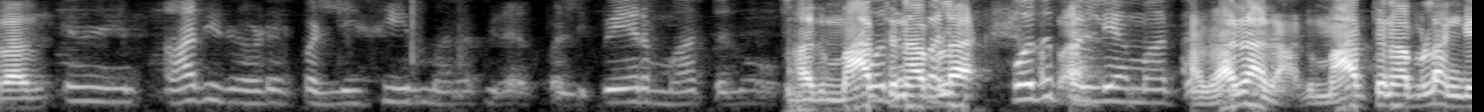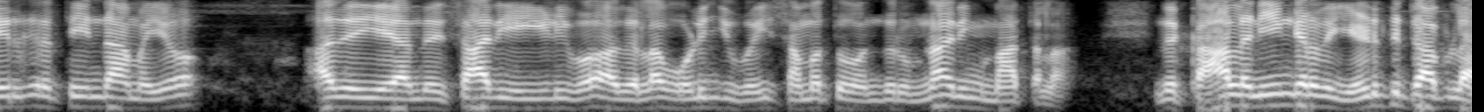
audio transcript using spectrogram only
ஏதாவது? ஆதிதிராவிடர் பள்ளி சீர்மரபினர் பள்ளி பேரை மாத்தணும். அது மாத்தினாப்புல பொது பள்ளியா மாத்தணும். அதாவது அது அது மாத்தினாப்புல அங்க இருக்கிற தீண்டாமையோ அது அந்த சாதியை இழிவோ அதெல்லாம் ஒளிஞ்சு போய் சமத்துவம் வந்துடும்னா நீங்கள் மாற்றலாம் இந்த காலனிங்கிறத எடுத்துட்டாப்புல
